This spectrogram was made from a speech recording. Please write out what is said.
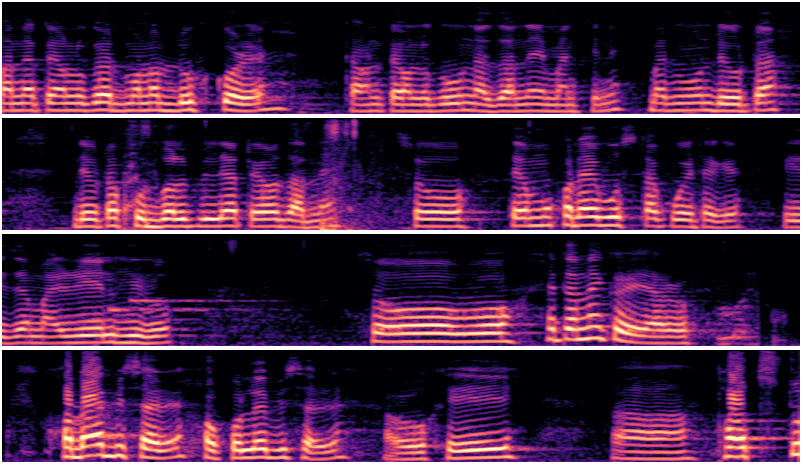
মানে তেওঁলোকে মনত দুখ কৰে কাৰণ তেওঁলোকেও নাজানে ইমানখিনি। বাট মোৰ দেউতা দেউতা ফুটবল প্লেয়াৰ তেওঁ জানে। চ' তেওঁ মোক সদায় বুষ্টাপ কৰি থাকে। Is a my real hero' so' সেই তেনেকৈয়ে আৰু। সদায় বিচাৰে সকলোৱে বিচাৰে আৰু সেই থটছটো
